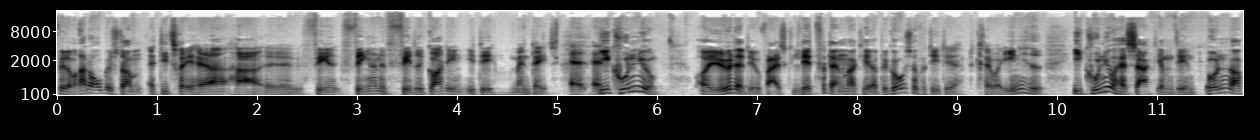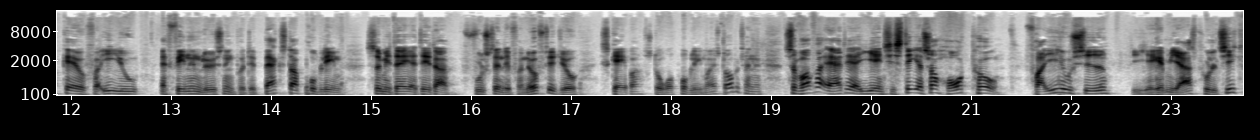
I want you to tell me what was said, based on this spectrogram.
føler jeg mig ret overbevist om, at de tre herrer har øh, fi- fingrene fedtet godt ind i det mandat. At- at- I kunne jo, og i øvrigt er det jo faktisk let for Danmark her at begå sig, fordi det kræver enighed. I kunne jo have sagt, at det er en bunden opgave for EU at finde en løsning på det backstop-problem, som i dag er det, der fuldstændig fornuftigt jo skaber store problemer i Storbritannien. Så hvorfor er det, at I insisterer så hårdt på fra EU's side, igennem jeres politik,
